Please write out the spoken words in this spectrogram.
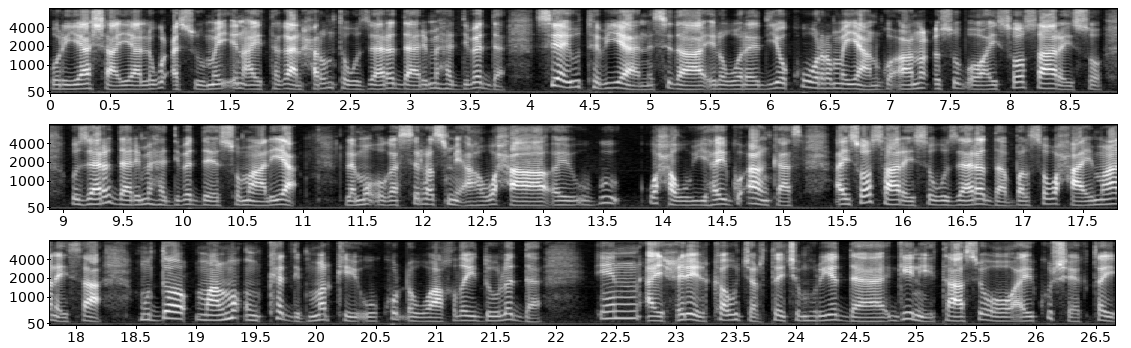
Wariyaasha ayaa lagu casuumay in ay tagaan xarunta wasaaradda arrimaha dibadda si ay u tabiyaan sida ilowareedyo ku waramayaan go'aano cusub oo ay soo saarayso wasaaradda arrimaha dibadda ee soomaaliya. Lama oga si rasmi ah waxa ay ugu waxa uu yahay go'aankaas ay soo saarayso wasaaradda balse waxaa imaanaysaa muddo maalmo un kadib markii uu ku dhawaaqday dowladda in ay xiriirka u jartay jamhuuriyadda guinea taasi oo ay ku sheegtay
